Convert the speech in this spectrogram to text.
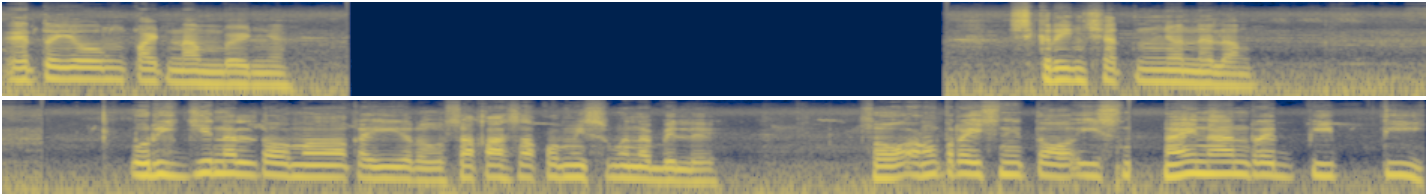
ito yung part number niya. Screenshot nyo na lang. Original to mga ka-hero. Sa kasa ko mismo nabili. So ang price nito is 950.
